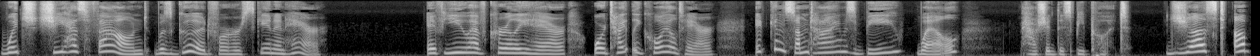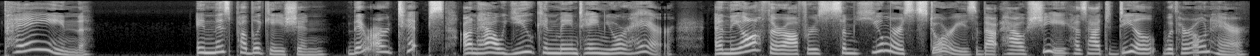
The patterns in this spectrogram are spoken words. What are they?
which she has found was good for her skin and hair. If you have curly hair or tightly coiled hair, it can sometimes be, well, how should this be put? Just a pain. In this publication, there are tips on how you can maintain your hair, and the author offers some humorous stories about how she has had to deal with her own hair.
